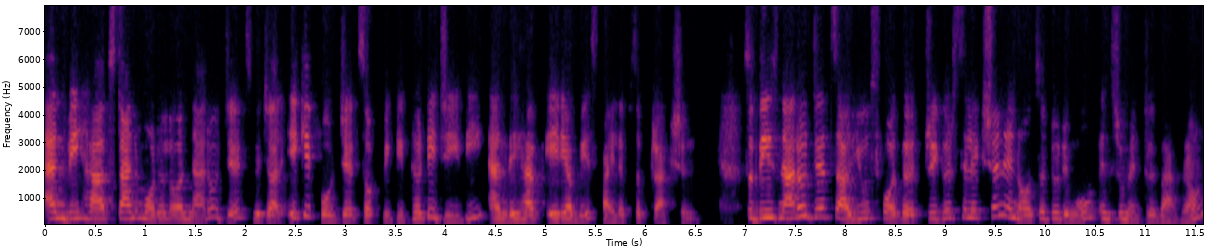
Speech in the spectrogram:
And we have standard model or narrow jets, which are AK4 jets of PT30 GeV, and they have area-based pileup subtraction. So these narrow jets are used for the trigger selection and also to remove instrumental background.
